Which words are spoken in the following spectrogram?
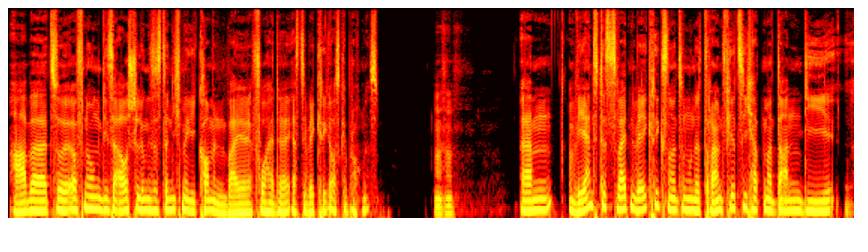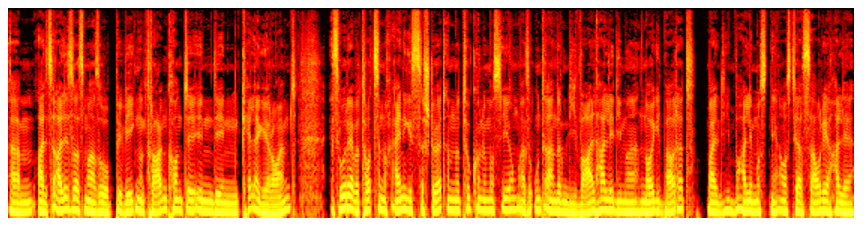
Aber zur Eröffnung dieser Ausstellung ist es dann nicht mehr gekommen, weil vorher der Erste Weltkrieg ausgebrochen ist. Mhm. Ähm, während des Zweiten Weltkriegs 1943 hat man dann die, ähm, alles, alles, was man so bewegen und tragen konnte, in den Keller geräumt. Es wurde aber trotzdem noch einiges zerstört am Naturkundemuseum, also unter anderem die Walhalle, die man neu gebaut hat, weil die Wale mussten ja aus der Saurierhalle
